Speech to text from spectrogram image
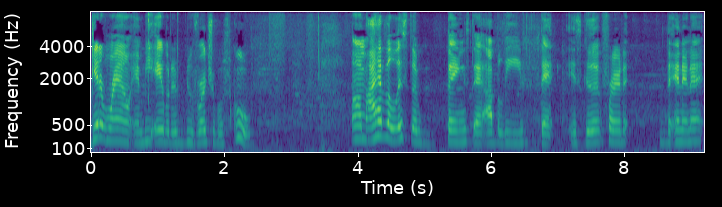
get around and be able to do virtual school. Um, I have a list of things that I believe that is good for the, internet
